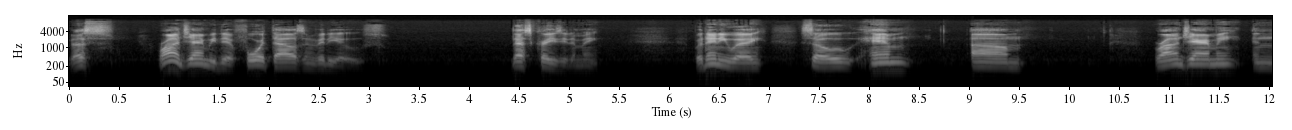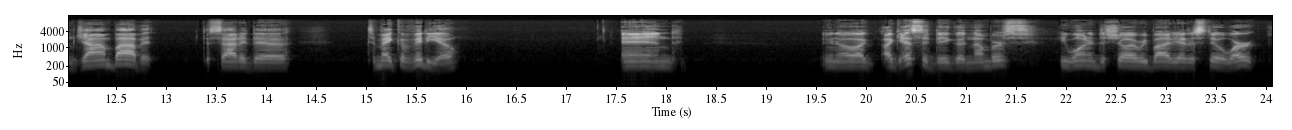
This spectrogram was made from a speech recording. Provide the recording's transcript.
That's Ron Jeremy did 4,000 videos. That's crazy to me. But anyway, so him, um, Ron Jeremy, and John Bobbitt decided to to make a video, and you know, I, I guess it did good numbers he wanted to show everybody that it still worked.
